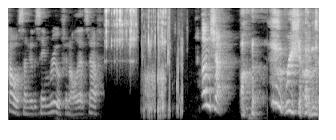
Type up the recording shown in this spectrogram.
house under the same roof and all that stuff. Unshut. Reshunned.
